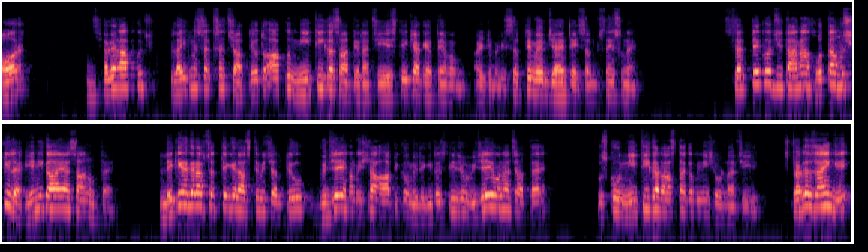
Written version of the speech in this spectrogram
और अगर आप कुछ लाइफ में सक्सेस चाहते हो तो आपको नीति का साथ देना चाहिए, इसलिए क्या कहते हैं हम अल्टीमेटली सत्य में जयते सबने सुना है। सत्य को जिताना होता मुश्किल है, ये नहीं कहा आसान होता है। लेकिन अगर आप सत्य के रास्ते में चलते हो, विजय हमेशा आप ही को मिलेगी। तो इसलिए जो विजय होना चाहता है, उसको नीति का रास्ता कभी नहीं छोड़ना चाहिए। स्ट्रगल्स आएँगे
